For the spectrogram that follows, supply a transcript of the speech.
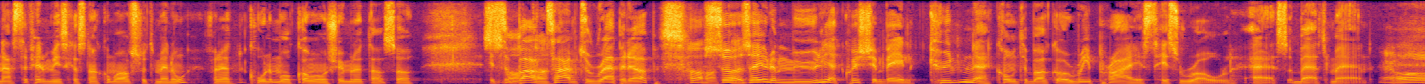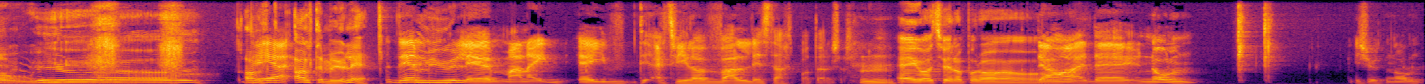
neste filmen vi skal snakke om og avslutte med nå For konemor kommer om sju minutter, så It's Satan. about time to wrap it up. Så, så er jo det mulig at Christian Bale kunne komme tilbake og reprise his role as Batman. Alt, Det er- alt er mulig. Det er mulig, men jeg, jeg, jeg tviler veldig sterkt på at det hadde skjedd. Jeg òg tviler på det. og- Det, er, det er Nolan Ikke uten Nolan.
